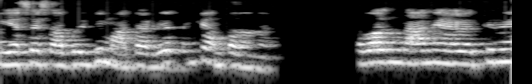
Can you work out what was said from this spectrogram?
ಪಿ ಎಸ್ ಐ ಸಾಬ್ರಿಗೆ ಮಾತಾಡಿದೆ ತನಕ ಅಂತಾರ ನಾನು ಅವಾಗ ನಾನೇ ಹೇಳ್ತೀನಿ,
